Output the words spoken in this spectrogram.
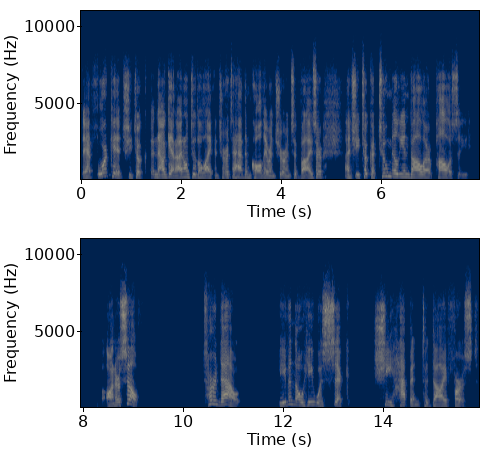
They had four kids. She took now again. I don't do the life insurance. I had them call their insurance advisor, and she took a two million dollar policy on herself. Turned out, even though he was sick, she happened to die first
